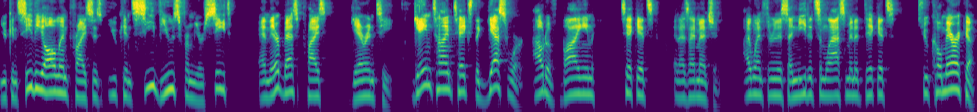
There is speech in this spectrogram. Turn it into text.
You can see the all in prices. You can see views from your seat and their best price guarantee. Game time takes the guesswork out of buying tickets. And as I mentioned, I went through this. I needed some last minute tickets to Comerica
